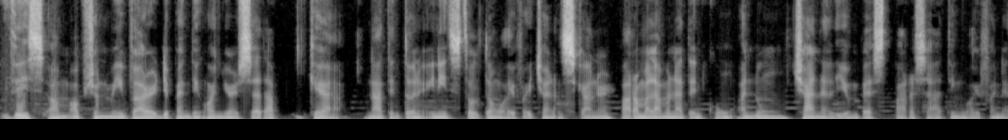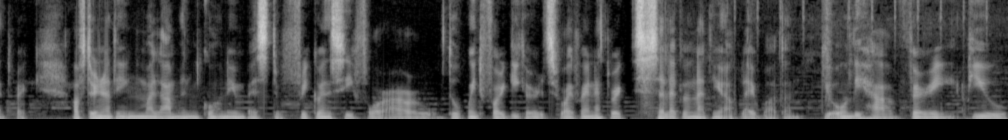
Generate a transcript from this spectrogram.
this um, option may vary depending on your setup. Kaya natin to in-install tong Wi-Fi channel scanner para malaman natin kung anong channel yung best para sa ating Wi-Fi network. After natin malaman kung ano yung best frequency for our 2.4 GHz Wi-Fi network, select lang natin yung apply button. You only have very few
